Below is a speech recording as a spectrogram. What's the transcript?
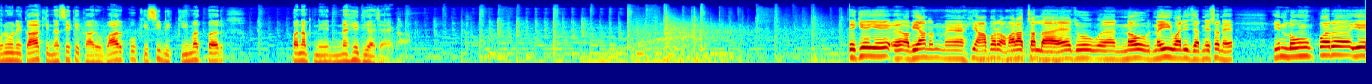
उन्होंने कहा कि नशे के कारोबार को किसी भी कीमत पर पनपने नहीं दिया जाएगा। देखिए, ये अभियान यहाँ पर हमारा चल रहा है, जो नव, नई वाली जनरेशन है। इन लोगों पर ये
